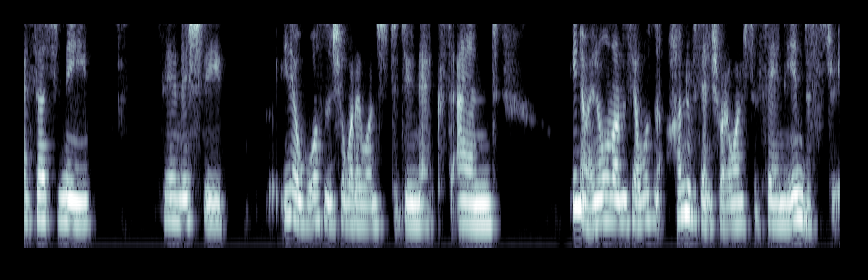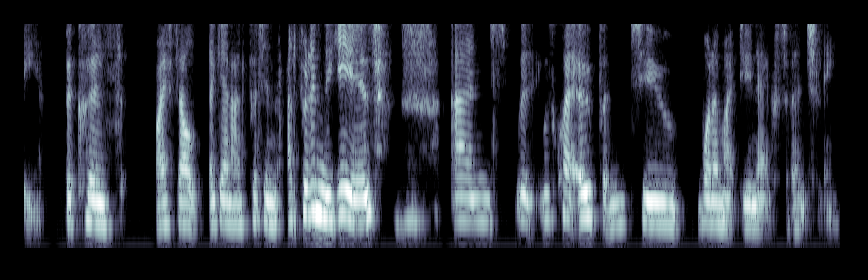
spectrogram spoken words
I certainly say initially, you know, wasn't sure what I wanted to do next. And, you know, in all honesty, I wasn't 100% sure I wanted to stay in the industry because I felt again I'd put in I'd put in the years mm-hmm. and it was quite open to what I might do next eventually.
